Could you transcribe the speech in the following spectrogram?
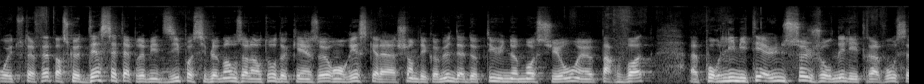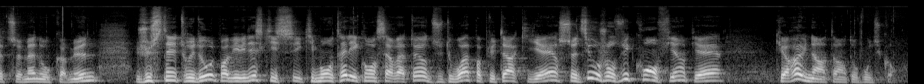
Oui, tout à fait, parce que dès cet après-midi, possiblement aux alentours de 15 heures, on risque à la Chambre des communes d'adopter une motion euh, par vote euh, pour limiter à une seule journée les travaux cette semaine aux communes. Justin Trudeau, le premier ministre qui, qui montrait les conservateurs du doigt pas plus tard qu'hier, se dit aujourd'hui confiant, Pierre, qu'il y aura une entente au bout du compte.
